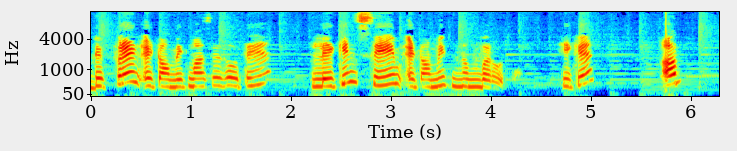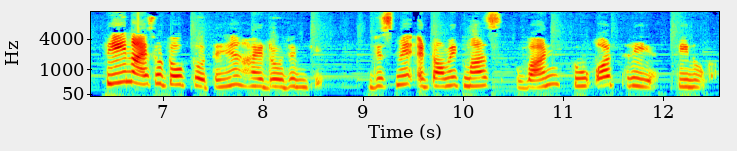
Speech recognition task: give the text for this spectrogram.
डिफरेंट एटॉमिक मासेस होते हैं, लेकिन सेम एटॉमिक नंबर होता है। ठीक है? अब तीन आइसोटोप्स होते हैं हाइड्रोजन के, जिसमें एटॉमिक मास वन टू और थ्री है, तीनों का।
